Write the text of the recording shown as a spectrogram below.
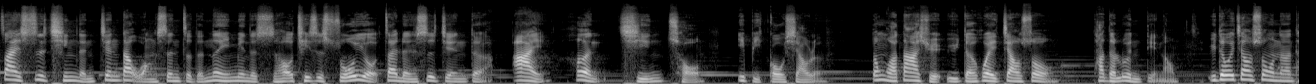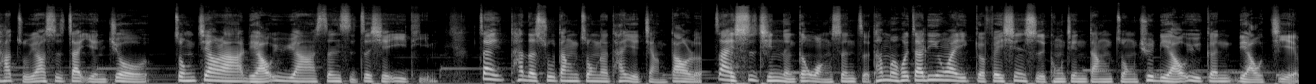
在世亲人见到往生者的那一面的时候，其实所有在人世间的爱恨情仇一笔勾销了。东华大学余德慧教授。他的论点哦。余德威教授呢，他主要是在研究宗教啦、疗愈啊、生死这些议题。在他的书当中呢，他也讲到了在世亲人跟往生者，他们会在另外一个非现实空间当中去疗愈跟了结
